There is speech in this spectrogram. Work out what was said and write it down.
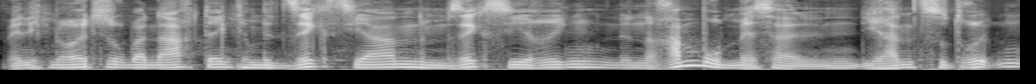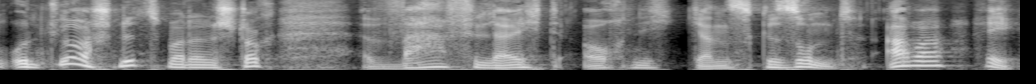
Wenn ich mir heute darüber nachdenke, mit sechs Jahren einem Sechsjährigen ein Rambo-Messer in die Hand zu drücken und ja, schnitz mal deinen Stock, war vielleicht auch nicht ganz gesund. Aber hey,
